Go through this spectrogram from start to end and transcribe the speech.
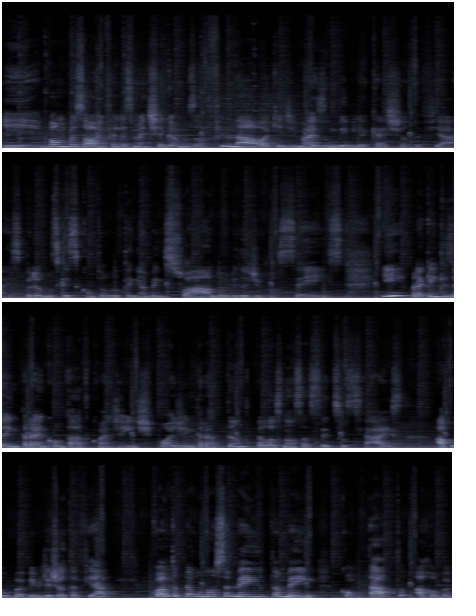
E, bom, pessoal, infelizmente chegamos ao final aqui de mais um BíbliaCast JFA. Esperamos que esse conteúdo tenha abençoado a vida de vocês. E, para quem quiser entrar em contato com a gente, pode entrar tanto pelas nossas redes sociais, arroba BíbliaJFA, quanto pelo nosso e-mail também, contato arroba.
